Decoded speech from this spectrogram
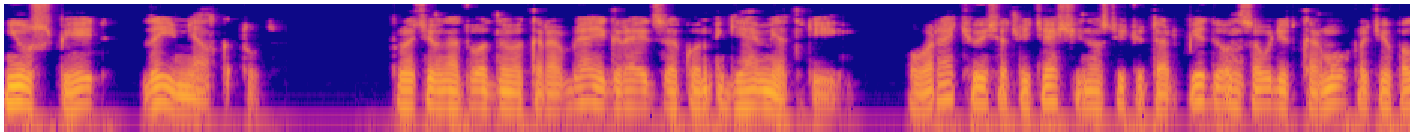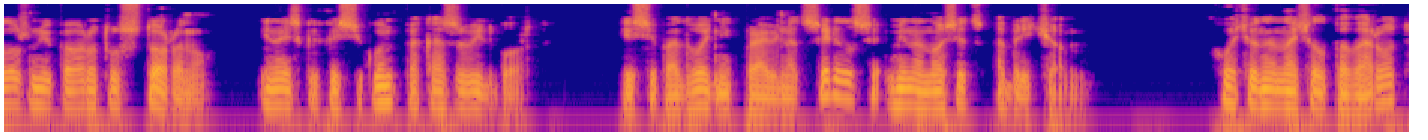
не успеет, да и мелко тут. Против надводного корабля играет закон геометрии. Уворачиваясь от летящей навстречу торпеды, он заводит корму в противоположную повороту сторону и на несколько секунд показывает борт. Если подводник правильно целился, миноносец обречен. Хоть он и начал поворот,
